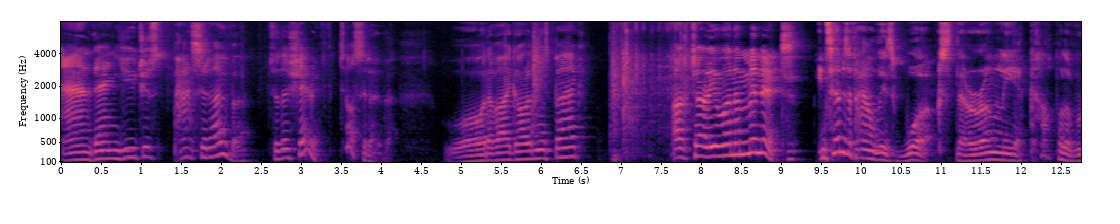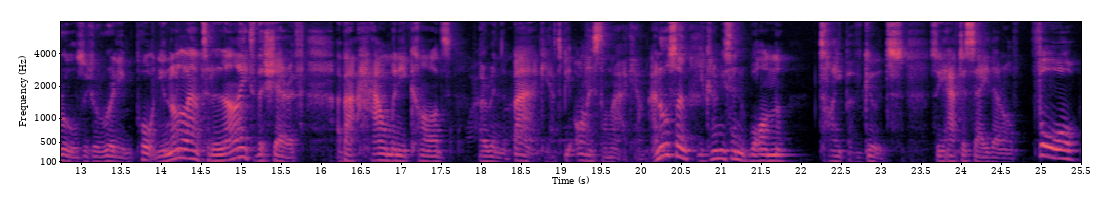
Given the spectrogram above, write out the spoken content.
and then you just pass it over to the sheriff. Toss it over. What have I got in this bag? I'll tell you in a minute. In terms of how this works, there are only a couple of rules which are really important. You're not allowed to lie to the sheriff about how many cards are in the bag. You have to be honest on that account. And also, you can only send one type of goods. So you have to say there are four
